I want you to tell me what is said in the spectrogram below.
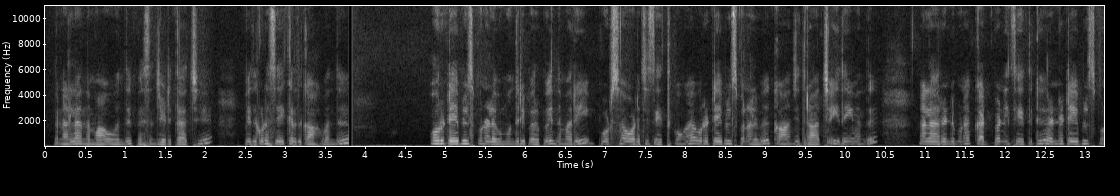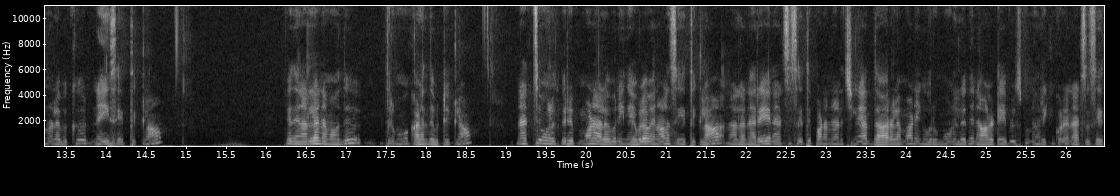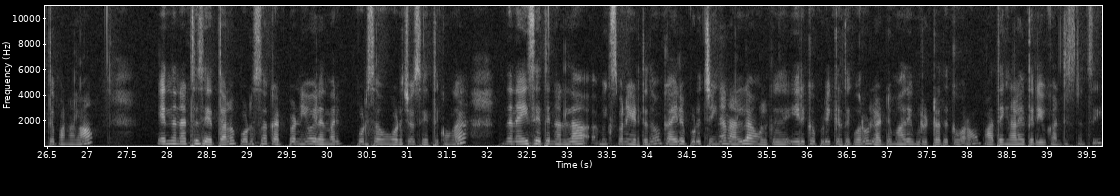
இப்போ நல்லா அந்த மாவு வந்து பிசைஞ்சு எடுத்தாச்சு. இப்போ இது கூட சேர்க்குறதுக்காக வந்து ஒரு டேபிள் ஸ்பூன் அளவு முந்திரி பருப்பு இந்த மாதிரி பொடிசாக உடச்சி சேர்த்துக்கோங்க. ஒரு டேபிள் ஸ்பூன் அளவு காஞ்சி திராட்சை இதையும் வந்து நல்லா ரெண்டு மூணாக கட் பண்ணி சேர்த்துட்டு ரெண்டு டேபிள் ஸ்பூன் அளவுக்கு நெய் சேர்த்துக்கலாம். இதை நல்லா நம்ம வந்து திரும்பவும் கலந்து விட்டுக்கலாம். நட்ஸ் உங்களுக்கு விருப்பமான அளவு நீங்கள் எவ்வளோ வேணாலும் சேர்த்துக்கலாம். நல்லா நிறைய நட்ஸ் சேர்த்து பண்ணணும்னு நினச்சிங்கன்னா தாராளமாக நீங்கள் ஒரு மூணுலேருந்து நாலு டேபிள் ஸ்பூன் வரைக்கும் கூட நட்ஸ் சேர்த்து பண்ணலாம். எந்த நட்ஸு சேர்த்தாலும் பொடுசாக கட் பண்ணியோ இல்லை இந்த மாதிரி பொடுசாக உடச்சோ சேர்த்துக்கோங்க. இந்த நெய் சேர்த்து நல்லா மிக்ஸ் பண்ணி எடுத்ததும் கையில் பிடிச்சிங்கன்னா நல்லா உங்களுக்கு இருக்க பிடிக்கிறதுக்கு வரும் லட்டு மாதிரி உருட்டுறதுக்கு வரும். பார்த்தீங்கனாலே தெரியும் கன்சிஸ்டன்சி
